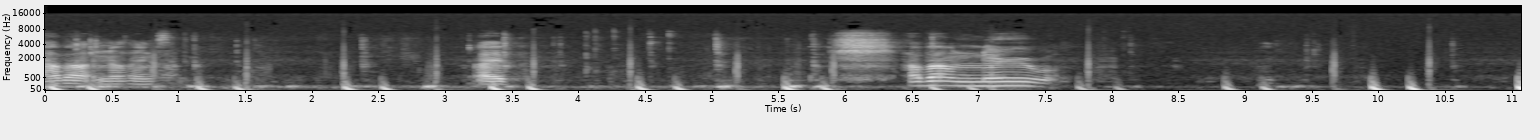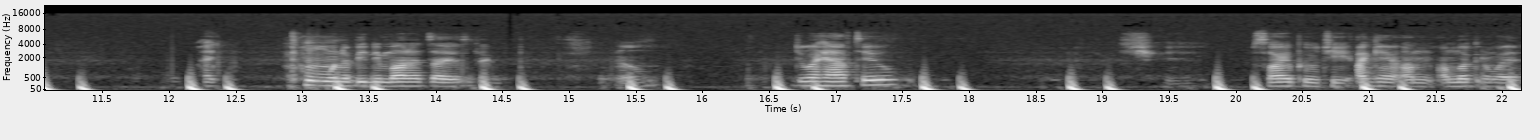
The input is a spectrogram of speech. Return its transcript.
how about no thanks? I. How about no? I don't want to be demonetized. No. Do I have to? Shit. Sorry, Poochie. I can't. I'm. I'm looking away.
